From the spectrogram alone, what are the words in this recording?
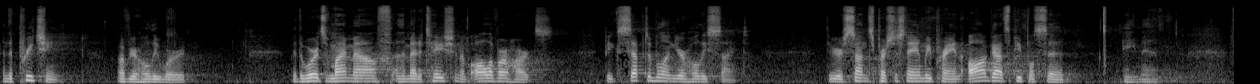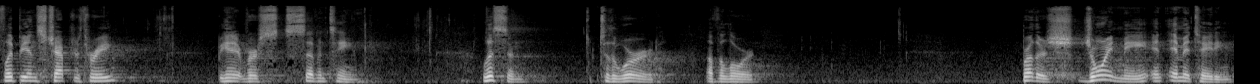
and the preaching of your holy word. May the words of my mouth and the meditation of all of our hearts be acceptable in your holy sight. Through your Son's precious name we pray. And all God's people said, Amen. Philippians chapter 3, beginning at verse 17. Listen to the word of the Lord. Brothers, join me in imitating.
